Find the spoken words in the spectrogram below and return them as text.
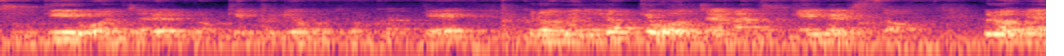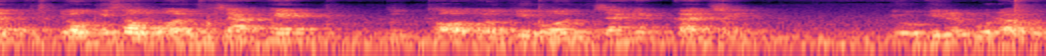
두 개의 원자를 이렇게 그려보도록 할게. 그러면 이렇게 원자가 두 개가 있어. 그러면 여기서 원자 해부터 여기 원자 해까지 여기를 뭐라고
